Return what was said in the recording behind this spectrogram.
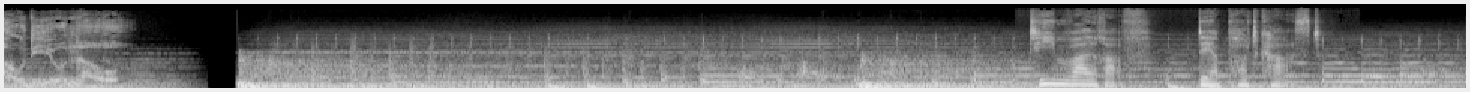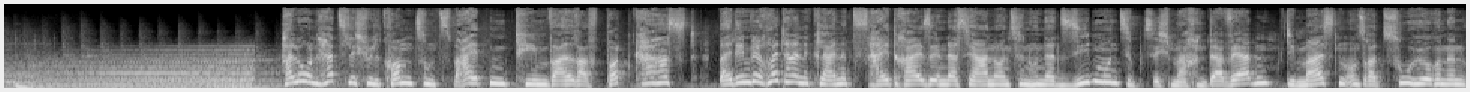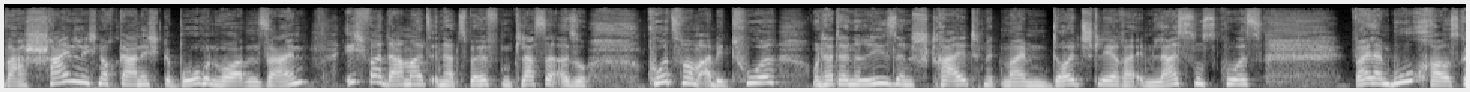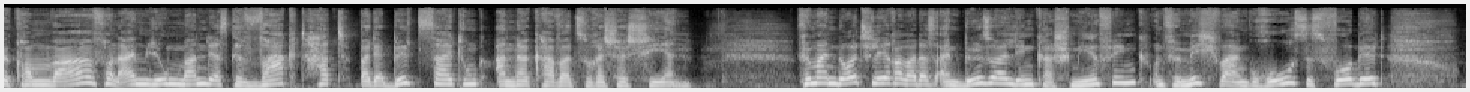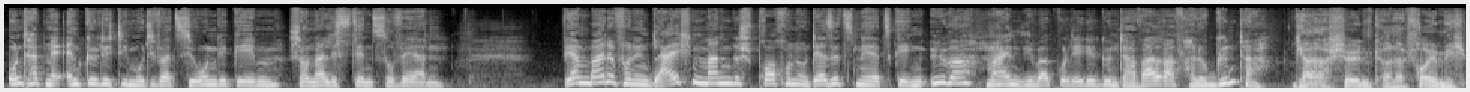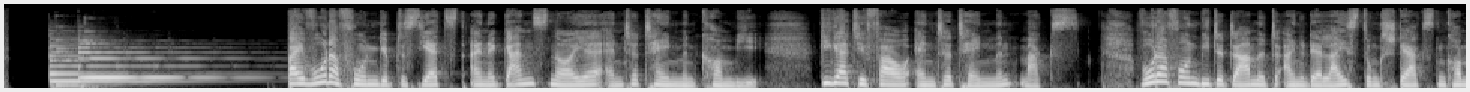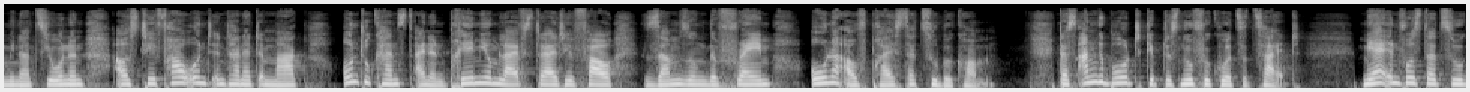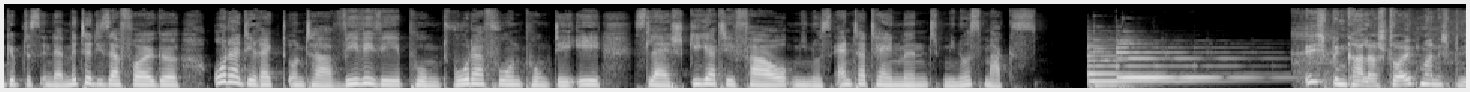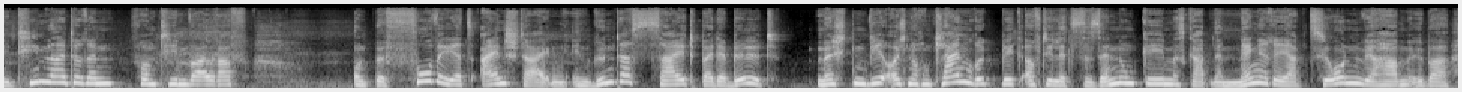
Audio Now. Team Wallraff, der Podcast. Hallo und herzlich willkommen zum zweiten Team Wallraff Podcast, bei dem wir heute eine kleine Zeitreise in das Jahr 1977 machen. Da werden die meisten unserer Zuhörenden wahrscheinlich noch gar nicht geboren worden sein. Ich war damals in der 12. Klasse, also kurz vorm Abitur und hatte einen riesen Streit mit meinem Deutschlehrer im Leistungskurs weil ein Buch rausgekommen war von einem jungen Mann, der es gewagt hat, bei der Bildzeitung undercover zu recherchieren. Für meinen Deutschlehrer war das ein böser linker Schmierfink und für mich war ein großes Vorbild und hat mir endgültig die Motivation gegeben, Journalistin zu werden. Wir haben beide von dem gleichen Mann gesprochen und der sitzt mir jetzt gegenüber, mein lieber Kollege Günther Wallraff. Hallo Günther. Ja, schön, Carla, freue mich. Bei Vodafone gibt es jetzt eine ganz neue Entertainment-Kombi. GigaTV Entertainment Max. Vodafone bietet damit eine der leistungsstärksten Kombinationen aus TV und Internet im Markt und du kannst einen Premium Lifestyle TV Samsung The Frame ohne Aufpreis dazu bekommen. Das Angebot gibt es nur für kurze Zeit. Mehr Infos dazu gibt es in der Mitte dieser Folge oder direkt unter www.vodafone.de slash gigatv-entertainment-max. Ich bin Carla Steugmann, ich bin die Teamleiterin vom Team Walraff und bevor wir jetzt einsteigen in Günthers Zeit bei der Bild, möchten wir euch noch einen kleinen Rückblick auf die letzte Sendung geben. Es gab eine Menge Reaktionen. Wir haben über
